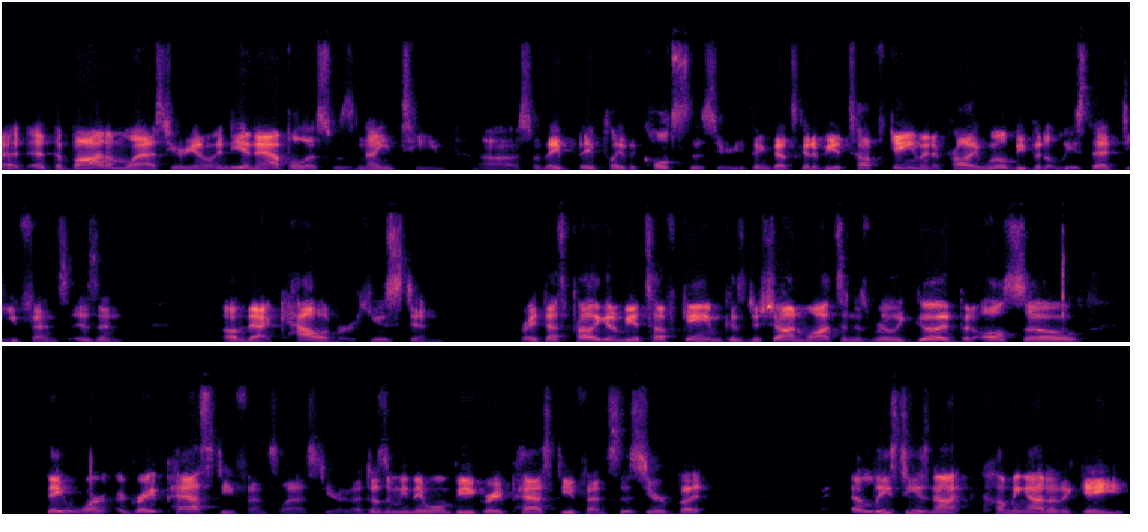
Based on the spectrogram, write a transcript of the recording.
at, at the bottom last year. You know, Indianapolis was 19th, uh, so they they play the Colts this year. You think that's going to be a tough game, and it probably will be. But at least that defense isn't of that caliber. Houston, right? That's probably going to be a tough game because Deshaun Watson is really good, but also they weren't a great pass defense last year. That doesn't mean they won't be a great pass defense this year, but at least he's not coming out of the gate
